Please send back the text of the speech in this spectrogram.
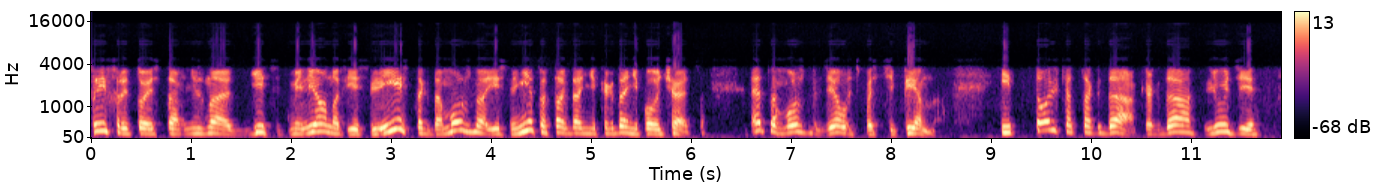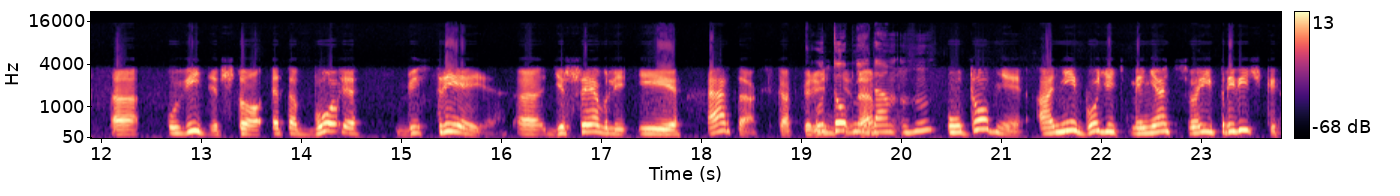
цифре, то есть там, не знаю, 10 миллионов, если есть, тогда можно, если нет, то тогда никогда не получается. Это можно делать постепенно. И только тогда, когда люди э, увидят, что это более быстрее, э, дешевле и артак, как перевести, удобнее, да? да. Угу. удобнее, они будут менять свои привычки.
